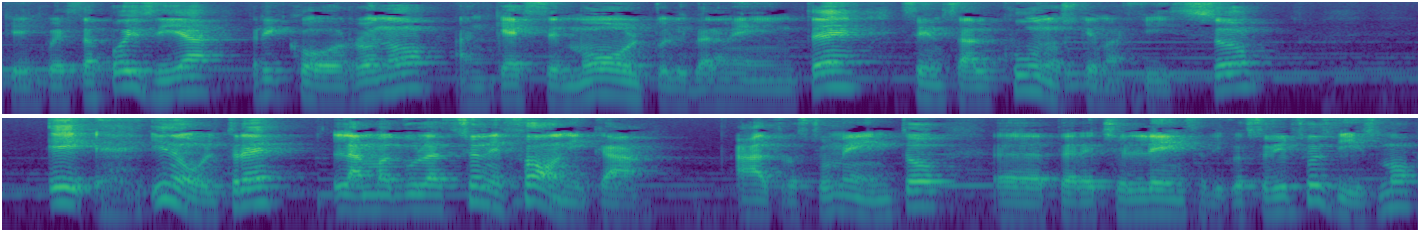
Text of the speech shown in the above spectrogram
che in questa poesia ricorrono, anch'esse molto liberamente, senza alcuno schema fisso, e inoltre la modulazione fonica, altro strumento eh, per eccellenza di questo virtuosismo,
